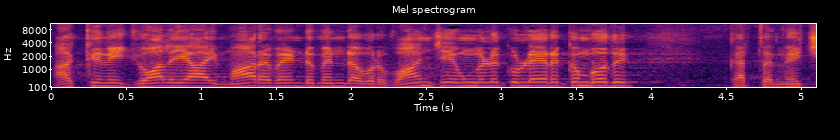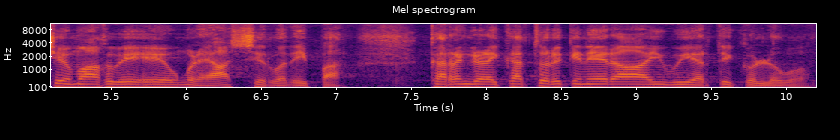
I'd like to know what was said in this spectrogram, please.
அக்கினி ஜுவாலையாய் மாற வேண்டும் என்ற ஒரு வாஞ்சை உங்களுக்குள்ளே இருக்கும்போது கர்த்தர் நிச்சயமாகவே உங்களை ஆசீர்வதிப்பார். கரங்களை கர்த்தருக்கு நேராய் உயர்த்தி கொள்ளுவோம்.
